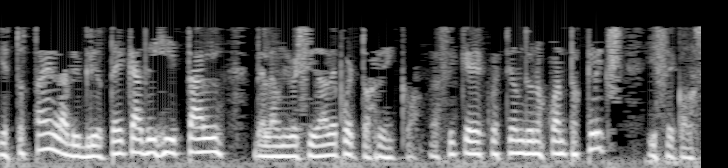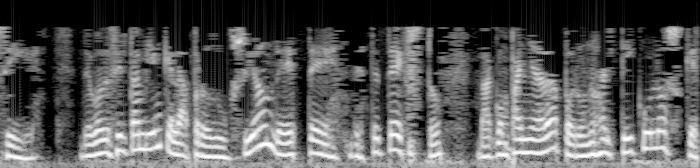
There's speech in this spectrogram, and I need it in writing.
y esto está en la biblioteca digital de la Universidad de Puerto Rico. Así que es cuestión de unos cuantos clics y se consigue. Debo decir también que la producción de este, de este texto va acompañada por unos artículos que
